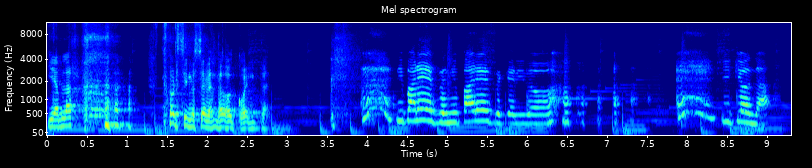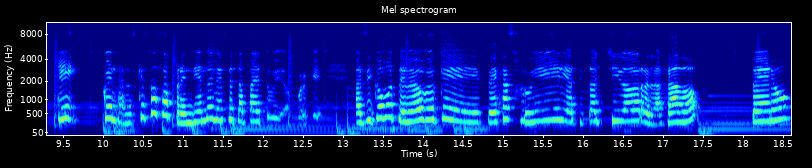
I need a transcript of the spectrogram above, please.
Y hablar, por si no se habían dado cuenta. ni parece, ni parece, querido. ¿Y qué onda? ¿Qué, cuéntanos, ¿qué estás aprendiendo en esta etapa de tu vida? Porque así como te veo, veo que te dejas fluir y así todo chido, relajado, pero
